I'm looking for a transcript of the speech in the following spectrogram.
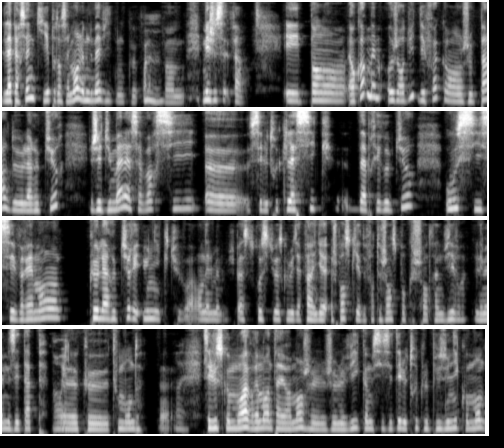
la personne qui est potentiellement l'homme de ma vie. Donc euh, voilà. Enfin, mais je sais, enfin, et, pen- et encore même aujourd'hui, des fois quand je parle de la rupture, j'ai du mal à savoir si euh, c'est le truc classique d'après rupture ou si c'est vraiment que la rupture est unique, tu vois, en elle-même. Je sais pas trop si tu vois ce que je veux dire. Enfin, y a, je pense qu'il y a de fortes chances pour que je sois en train de vivre les mêmes étapes Oui. euh, que tout le monde. Euh, Ouais. C'est juste que moi, vraiment intérieurement, je, je le vis comme si c'était le truc le plus unique au monde.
